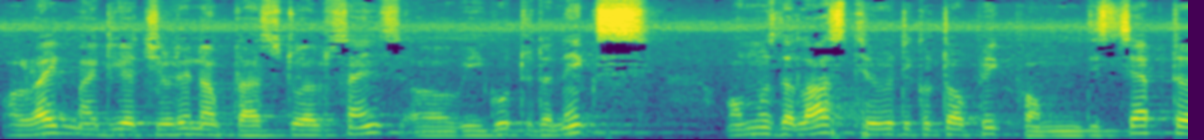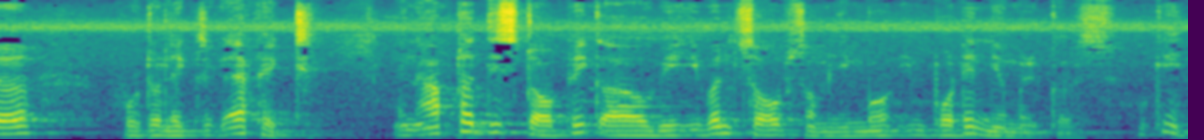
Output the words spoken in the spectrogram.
Alright, my dear children of class 12 science, uh, we go to the next, almost the last theoretical topic from this chapter, photoelectric effect. And after this topic, uh, we even solve some important numericals. Okay,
